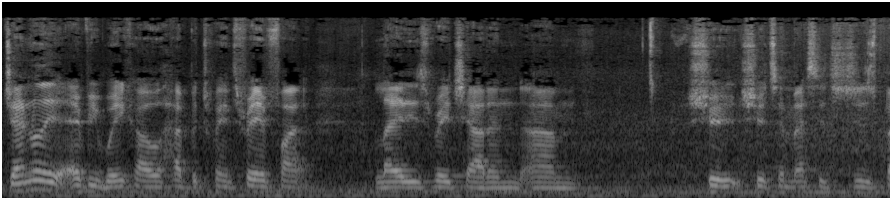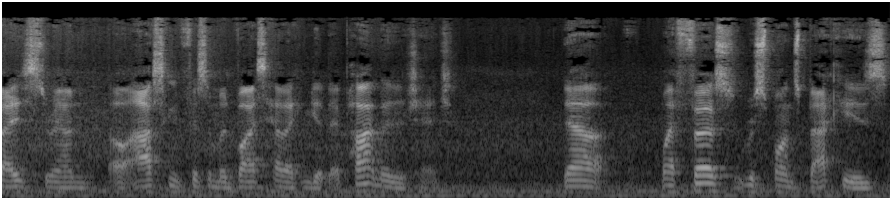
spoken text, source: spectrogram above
generally every week I'll have between three and five ladies reach out and um, shoot shoot some messages based around or asking for some advice how they can get their partner to change. Now, my first response back is,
